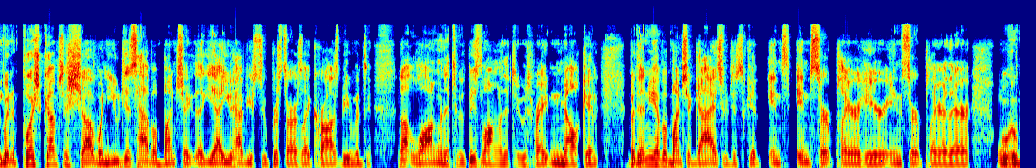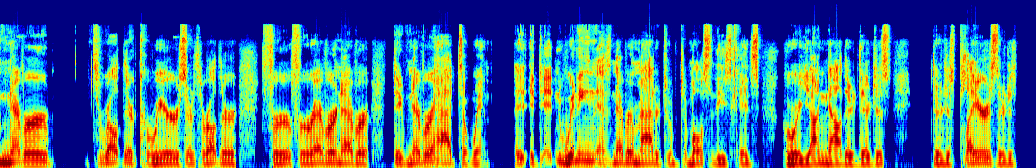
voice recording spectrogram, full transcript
when push comes to shove, when you just have a bunch of like, yeah, you have your superstars like Crosby, but not long in the tooth, he's long in the tooth, right? And Malkin, but then you have a bunch of guys who just get in, insert player here, insert player there, who've never throughout their careers or throughout their for forever and ever, they've never had to win. It, it, it, winning has never mattered to, to most of these kids who are young now. They're they're just they're just players. They're just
